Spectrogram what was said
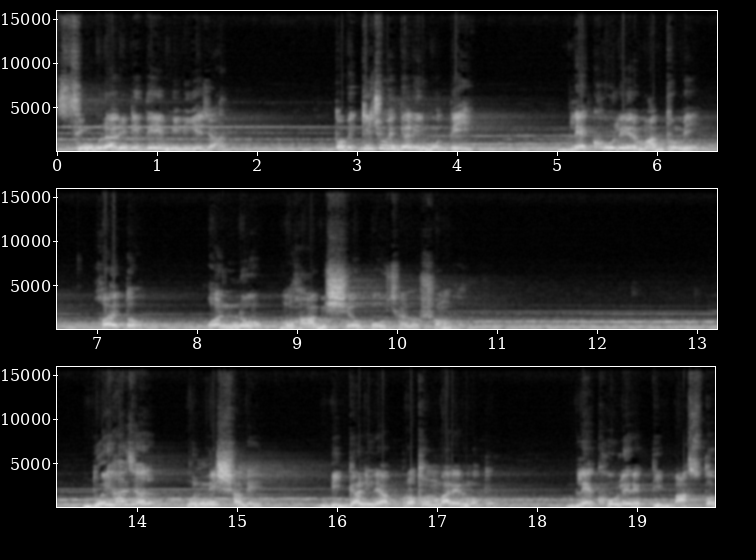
সিঙ্গুলারিটিতে মিলিয়ে যান। তবে কিছু বিজ্ঞানীর মতে, ব্ল্যাক হোলের মাধ্যমে হয়তো অন্য মহাবিশ্বেও পৌঁছানো সম্ভব। দুই হাজার উনিশ সালে বিজ্ঞানীরা প্রথমবারের মতো ব্ল্যাক হোলের একটি বাস্তব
